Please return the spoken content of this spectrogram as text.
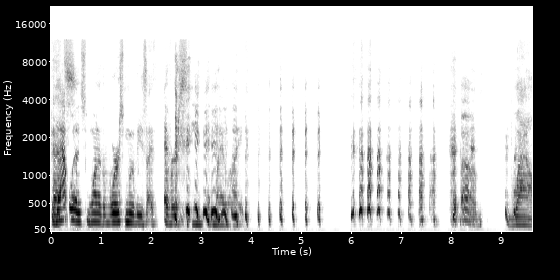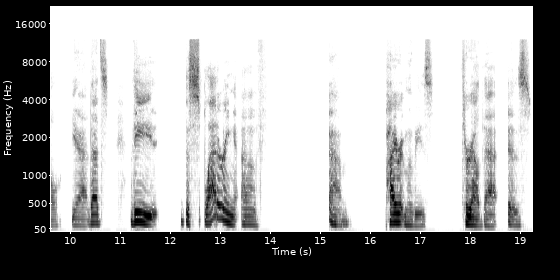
That was one of the worst movies I've ever seen in my life. um wow yeah that's the the splattering of um pirate movies throughout that is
